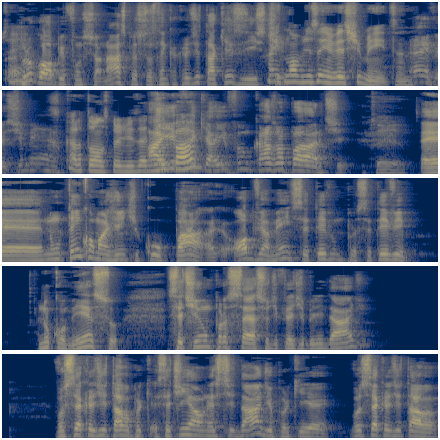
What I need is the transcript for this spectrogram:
Para o golpe funcionar, as pessoas têm que acreditar que existe. Aí o nome disso é investimento. né? É investimento. Os caras tomam os prejuízos ali Aí, é que aí foi um caso à parte. Sim. É, não tem como a gente culpar. Obviamente, você teve um, você teve no começo, você tinha um processo de credibilidade. Você acreditava porque você tinha honestidade porque você acreditava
